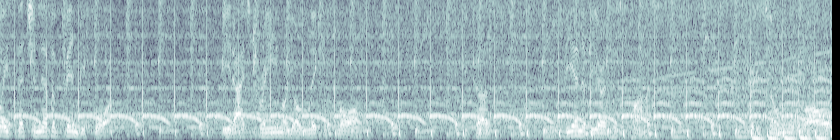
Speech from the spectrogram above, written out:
Place that you've never been before. Eat ice cream or you'll lick the floor. Because the end of the earth is upon us. Pretty soon it'll all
